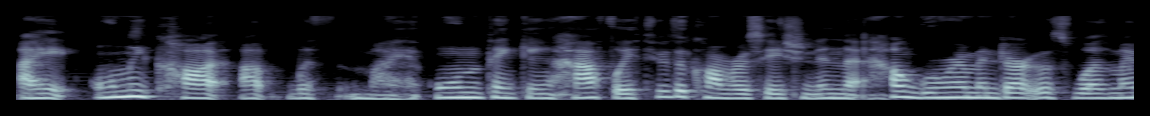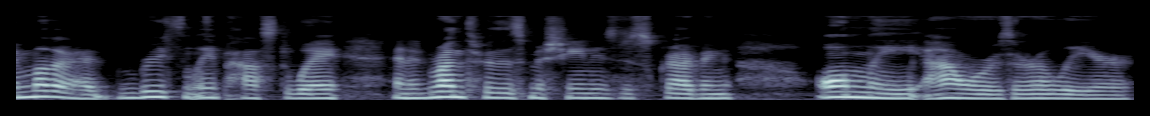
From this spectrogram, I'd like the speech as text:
I only caught up with my own thinking halfway through the conversation in that how grim and dark this was. My mother had recently passed away and had run through this machine he's describing only hours earlier.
